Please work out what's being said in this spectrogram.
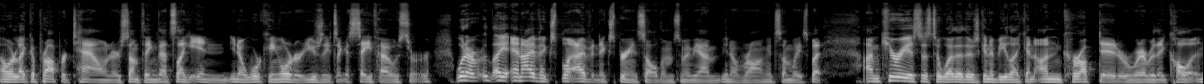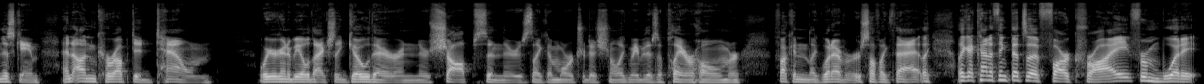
or like a proper town or something that's like in you know working order. Usually it's like a safe house or whatever. Like, and I haven't explained, I haven't experienced all of them, so maybe I'm you know wrong in some ways. But I'm curious as to whether there's going to be like an uncorrupted or whatever they call it in this game, an uncorrupted town where you're going to be able to actually go there and there's shops and there's like a more traditional like maybe there's a player home or fucking like whatever or stuff like that. Like like I kind of think that's a far cry from what it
